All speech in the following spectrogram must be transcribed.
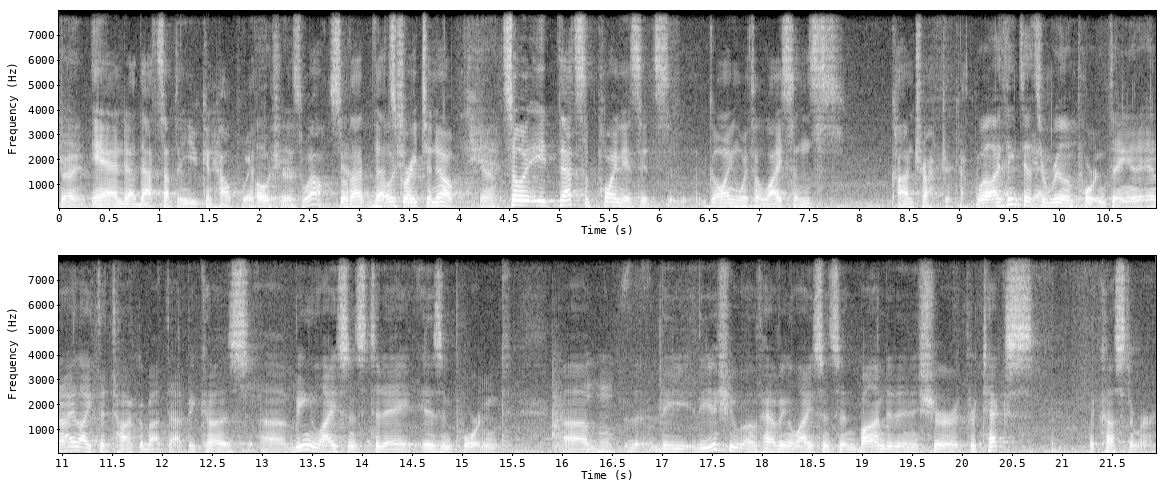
Right. And uh, that's something you can help with Oh, sure. as well. So Yeah. that, that's Oh, sure. great to know. Yeah. So it, that's the point is it's going with a licensed contractor company. Well, I think that's a real important thing, and, and I like to talk about that because uh, being licensed today is important. Um, the, the the issue of having a license and bonded and insured protects the customer,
